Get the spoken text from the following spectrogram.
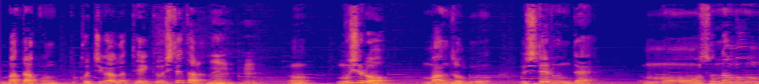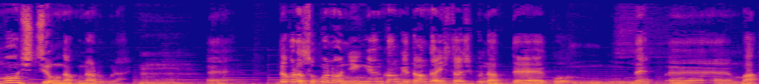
またこんこっち側が提供してたらうんね、うん、むしろ満足してるんで、もうそんなもんも必要なくなるぐらい。うん。うん。ええだからそこの人間関係だんだん親しくなって、こう、ね、えーまあ、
